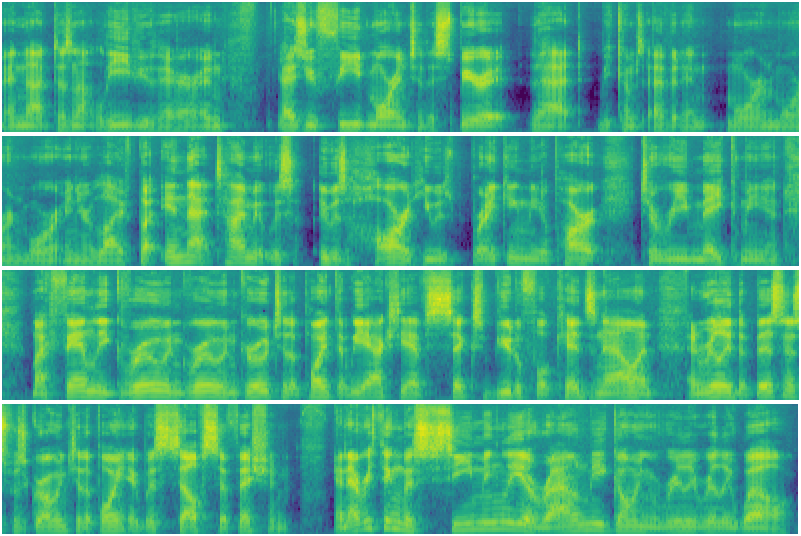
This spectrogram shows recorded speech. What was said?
and that does not leave you there. And as you feed more into the Spirit, that becomes evident more and more and more in your life. But in that time, it was, it was hard. He was breaking me apart to remake me. And my family grew and grew and grew to the point that we actually have six beautiful kids now. And, and really, the business was growing to the point it was self sufficient. And everything was seemingly around me going really, really well.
